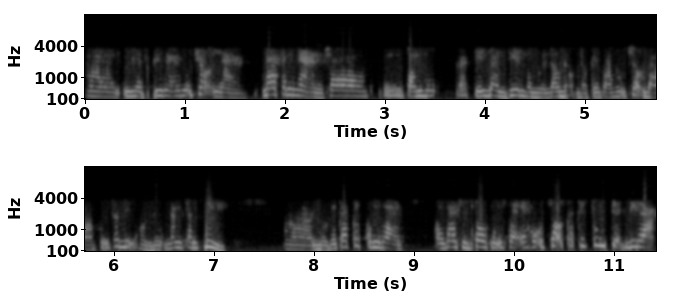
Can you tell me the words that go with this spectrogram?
một cái gói hỗ trợ là 300 ngàn cho ừ, toàn bộ các cái đoàn viên và người lao động và cái gói hỗ trợ đó cũng xác định khoảng độ 500 tỷ à, đối với các cấp công đoàn. Ngoài ra chúng tôi cũng sẽ hỗ trợ các cái phương tiện đi lại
